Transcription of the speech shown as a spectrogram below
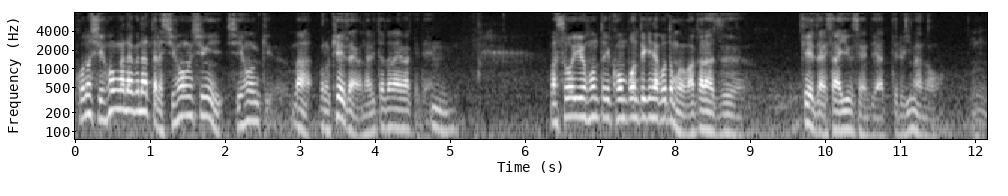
この資本がなくなったら資本主義資本きまあこの経済は成り立たないわけで、うん。まあ、そういう本当に根本的なことも分からず経済最優先でやってる今の、うん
